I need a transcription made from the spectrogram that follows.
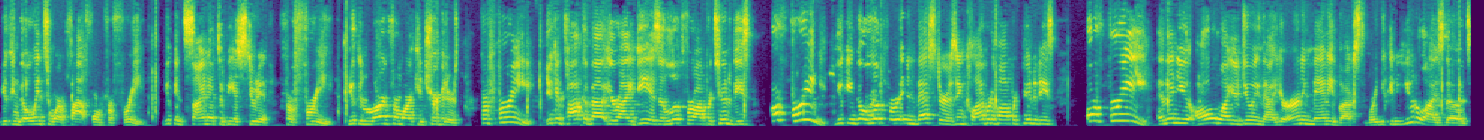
You can go into our platform for free. You can sign up to be a student for free. You can learn from our contributors for free. You can talk about your ideas and look for opportunities for free. You can go look for investors and collaborative opportunities for free. And then you all while you're doing that, you're earning Manny bucks where you can utilize those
